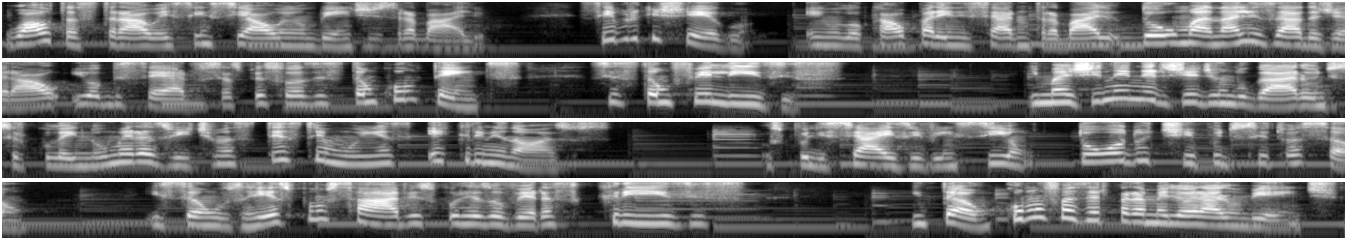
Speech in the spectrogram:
O alto astral é essencial em um ambiente de trabalho. Sempre que chego em um local para iniciar um trabalho, dou uma analisada geral e observo se as pessoas estão contentes, se estão felizes. Imagine a energia de um lugar onde circulam inúmeras vítimas, testemunhas e criminosos. Os policiais vivenciam todo tipo de situação e são os responsáveis por resolver as crises. Então, como fazer para melhorar o ambiente?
